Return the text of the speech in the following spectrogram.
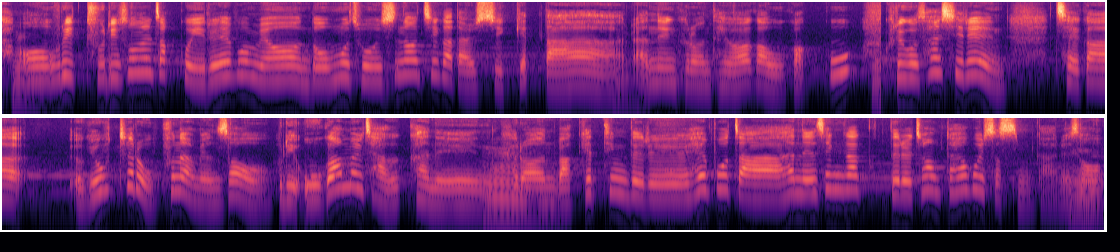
음. 어, 우리 둘이 손을 잡고 일을 해보면 너무 좋은 시너지가 날 수 있겠다라는 그런 대화가 오갔고 그리고 사실은 제가 여기 호텔을 오픈하면서 우리 오감을 자극하는 음. 그런 마케팅들을 해보자 하는 생각들을 처음부터 하고 있었습니다. 그래서 음.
